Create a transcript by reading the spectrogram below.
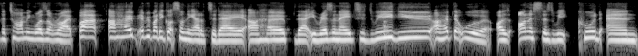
The timing wasn't right. But I hope everybody got something out of today. I hope that it resonated with you. I hope that we were as honest as we could and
